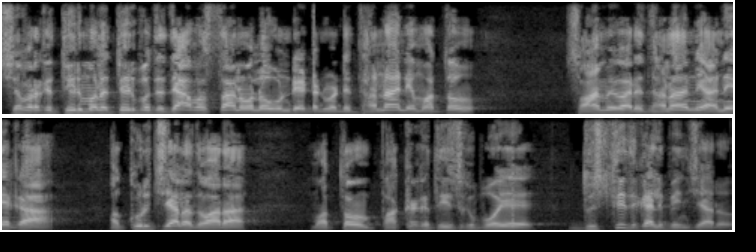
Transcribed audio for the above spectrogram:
చివరికి తిరుమల తిరుపతి దేవస్థానంలో ఉండేటటువంటి ధనాన్ని మొత్తం స్వామివారి ధనాన్ని అనేక అకృత్యాల ద్వారా మొత్తం పక్కకు తీసుకుపోయే దుస్థితి కల్పించారు.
